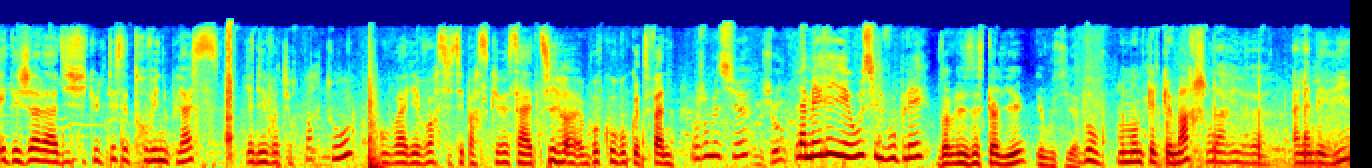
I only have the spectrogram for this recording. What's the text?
Et déjà, la difficulté, c'est de trouver une place. Il y a des voitures partout. On va aller voir si c'est parce que ça attire beaucoup, beaucoup de fans. Bonjour monsieur. Bonjour. La mairie est où, s'il vous plaît? Vous avez les escaliers et vous y êtes. Bon, on monte quelques marches, on arrive à la mairie.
